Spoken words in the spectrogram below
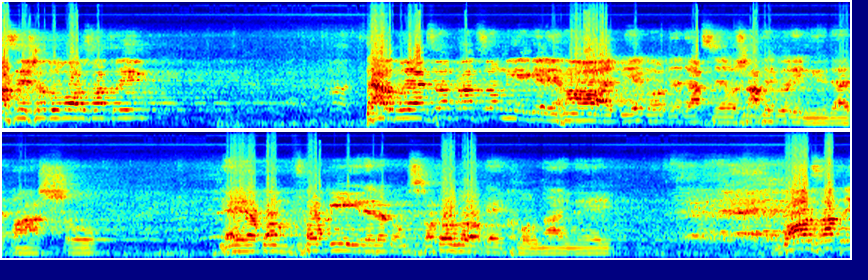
আছে শুধু বরযাত্রী। তাও দু একজন, পাঁচজন নিয়ে গেলে হয়, বিয়ে করতে যাচ্ছে, ও সাথে করে নিয়ে যায় পাঁচশো। এইরকম ফকির, এরকম ছোট লোক এই খুলনায় নেই। বরযাত্রী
